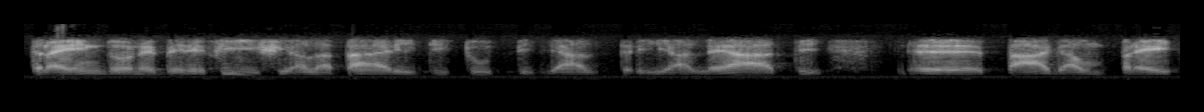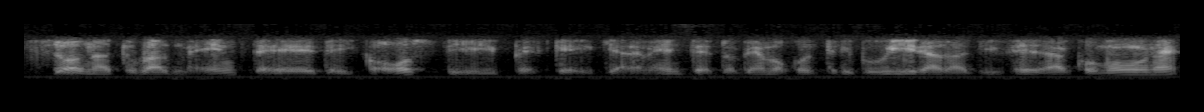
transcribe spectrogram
traendone benefici alla pari di tutti gli altri alleati eh, paga un prezzo naturalmente dei costi perché chiaramente dobbiamo contribuire alla difesa comune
